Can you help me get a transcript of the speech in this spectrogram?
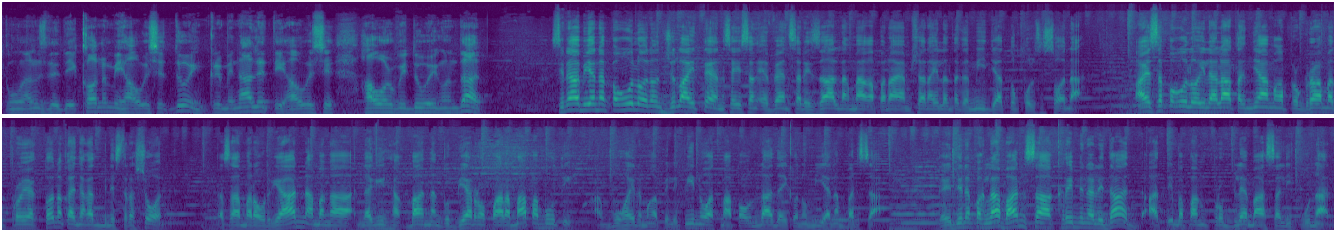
Kung ano the, the economy, how is it doing? Criminality, how is it, how are we doing on that? Sinabi yan ng Pangulo noong July 10 sa isang event sa Rizal nang makapanayam siya ng ilang taga-media tungkol sa SONA. Ayon sa Pangulo, ilalatag niya mga programa at proyekto ng kanyang administrasyon. Kasama raw riyan ang mga naging hakbang ng gobyerno para mapabuti ang buhay ng mga Pilipino at mapaunlad ang ekonomiya ng bansa. Gayon din ang paglaban sa kriminalidad at iba pang problema sa lipunan.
